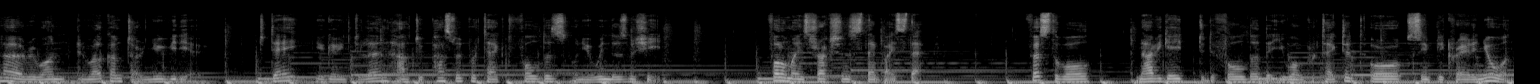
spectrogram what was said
Hello everyone and welcome to our new video. Today you're going to learn how to password protect folders on your Windows machine. Follow my instructions step by step. First of all, navigate to the folder that you want protected or simply create a new one.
